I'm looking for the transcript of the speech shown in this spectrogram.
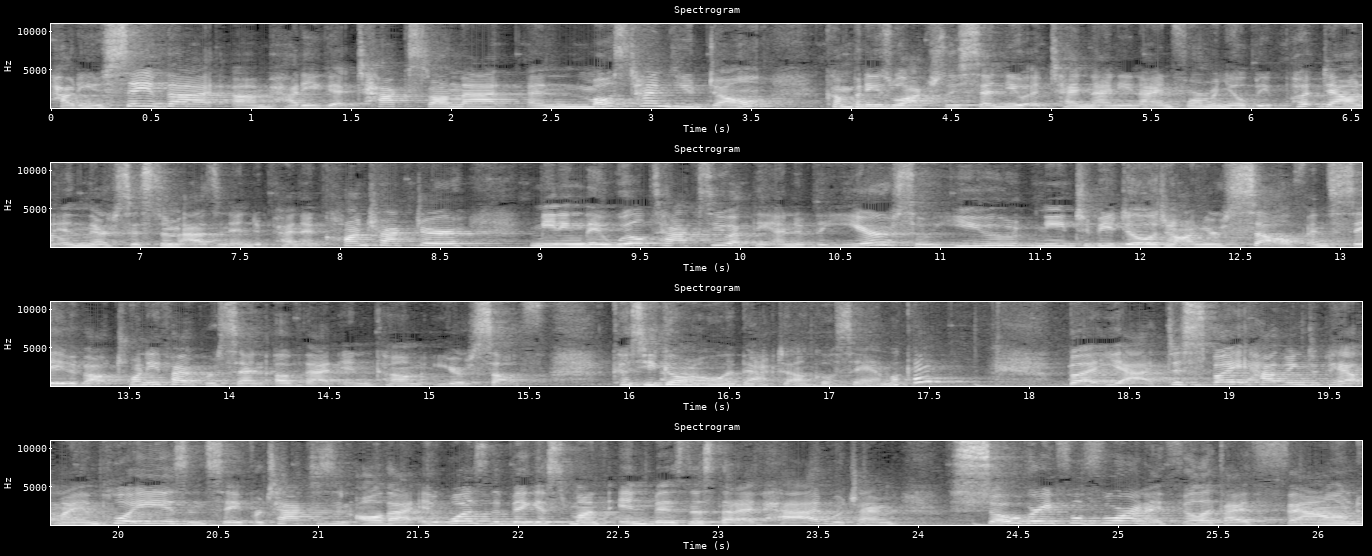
how do you save that? Um, how do you get taxed on that? And most times you don't. Companies will actually send you a 1099 form and you'll be put down in their system as an independent contractor, meaning they will tax you at the end of the year. So you need to be diligent on yourself and save about 25% of that income yourself because you're going all the way back to Uncle Sam, okay? But yeah, despite having to pay out my employees and save for taxes and all that, it was the biggest month in business that I've had, which I'm so grateful for. And I feel like I've found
